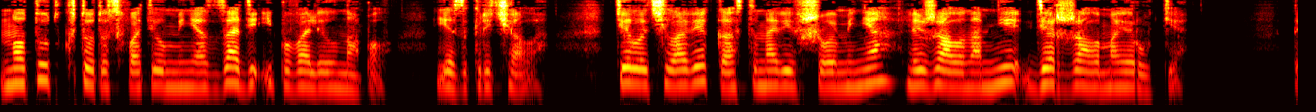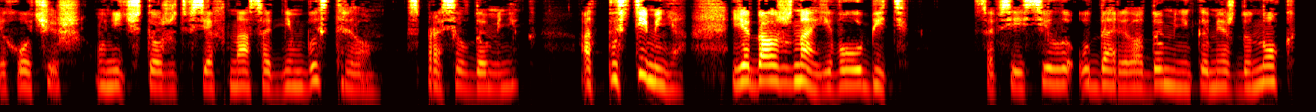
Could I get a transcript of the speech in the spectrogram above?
Но тут кто-то схватил меня сзади и повалил на пол. Я закричала. Тело человека, остановившего меня, лежало на мне, держало мои руки. «Ты хочешь уничтожить всех нас одним выстрелом?» — спросил Доминик. «Отпусти меня! Я должна его убить!» Со всей силы ударила Доминика между ног,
